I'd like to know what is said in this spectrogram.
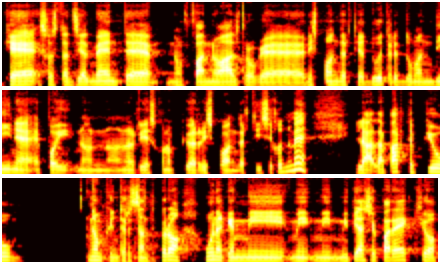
che sostanzialmente non fanno altro che risponderti a due o tre domandine e poi non, non, riescono più a risponderti. Secondo me la, la parte più non più interessante, però una che mi, mi, mi, piace parecchio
